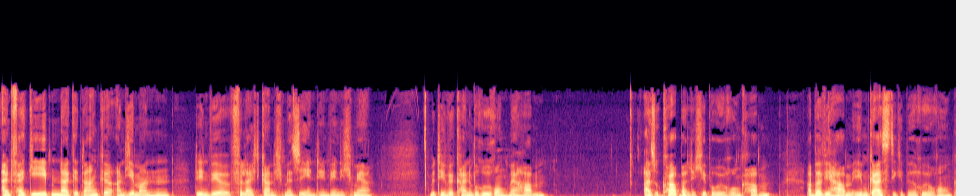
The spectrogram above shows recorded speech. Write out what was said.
ein vergebener Gedanke an jemanden, den wir vielleicht gar nicht mehr sehen, den wir nicht mehr, mit dem wir keine Berührung mehr haben, also körperliche Berührung haben, aber wir haben eben geistige Berührung,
